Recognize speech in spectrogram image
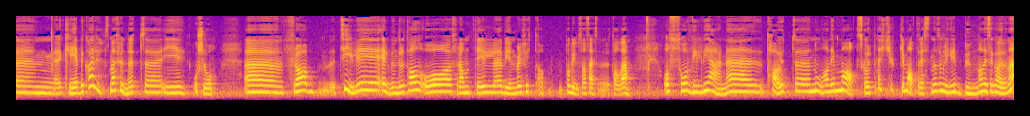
eh, klebekar som er funnet eh, i Oslo. Eh, fra tidlig 1100-tall og fram til byen ble flytta på begynnelsen av 1600-tallet. Og så vil vi gjerne ta ut eh, noen av de matskorpene, tjukke matrestene som ligger i bunnen av disse karene.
